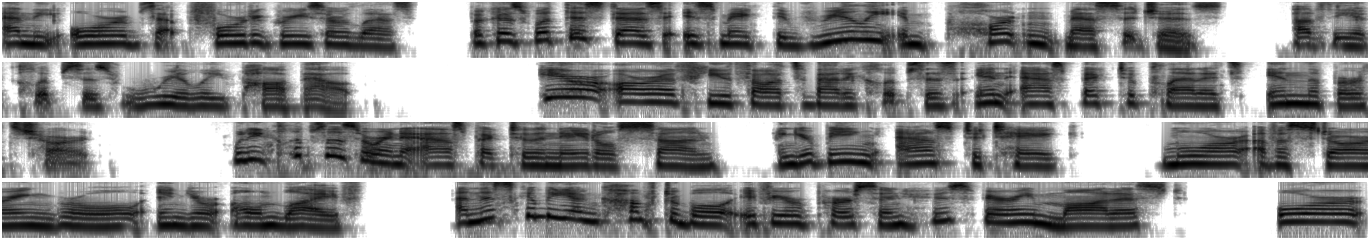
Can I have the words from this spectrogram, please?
and the orbs at four degrees or less, because what this does is make the really important messages of the eclipses really pop out. Here are a few thoughts about eclipses in aspect to planets in the birth chart. When eclipses are in aspect to the natal sun, and you're being asked to take more of a starring role in your own life. And this can be uncomfortable if you're a person who's very modest or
